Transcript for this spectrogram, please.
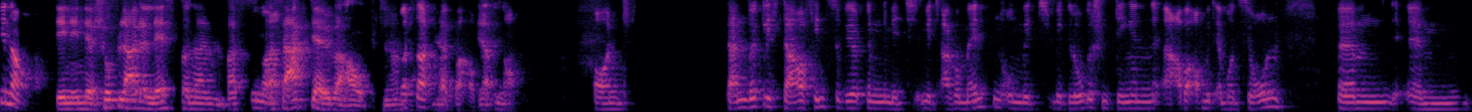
genau. den in der Schublade lässt, sondern was, genau. was sagt der überhaupt? Ne? Was sagt ja. er überhaupt? Ja. Genau. Und dann wirklich darauf hinzuwirken mit, mit Argumenten und mit, mit logischen Dingen, aber auch mit Emotionen, ähm, ähm,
